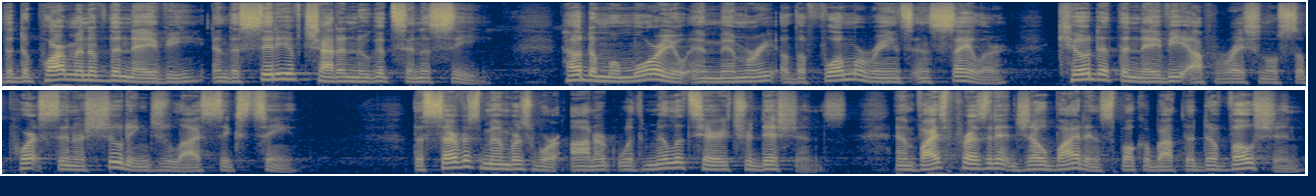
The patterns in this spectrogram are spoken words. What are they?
the Department of the Navy, and the City of Chattanooga, Tennessee held a memorial in memory of the four Marines and sailor killed at the Navy Operational Support Center shooting July 16th. The service members were honored with military traditions, and Vice President Joe Biden spoke about the devotion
